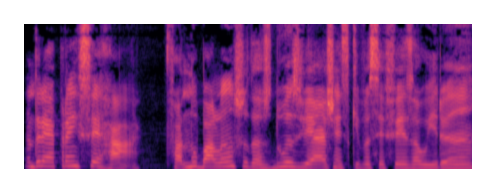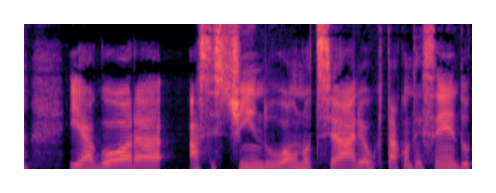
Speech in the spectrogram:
André, para encerrar, no balanço das duas viagens que você fez ao Irã e agora assistindo ao noticiário, ao que está acontecendo,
